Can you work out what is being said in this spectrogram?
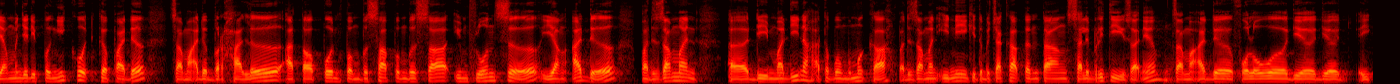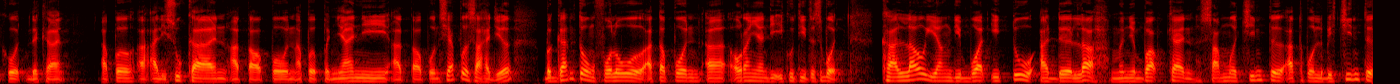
yang menjadi pengikut kepada sama ada berhala ataupun pembesar-pembesar influencer yang ada pada zaman uh, di Madinah ataupun Mekah pada zaman ini kita bercakap tentang selebriti ustaz ya sama ada follower dia dia ikut dekat apa uh, ahli sukan ataupun apa penyanyi ataupun siapa sahaja bergantung follower ataupun uh, orang yang diikuti tersebut. Kalau yang dibuat itu adalah menyebabkan sama cinta ataupun lebih cinta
